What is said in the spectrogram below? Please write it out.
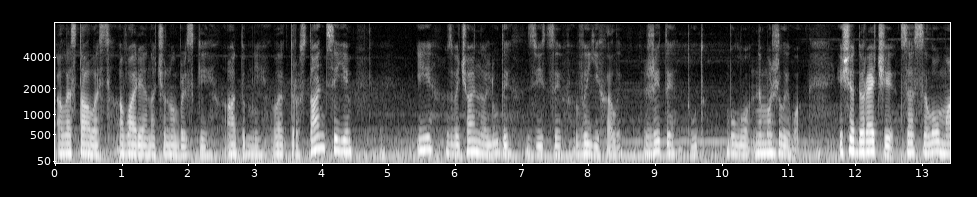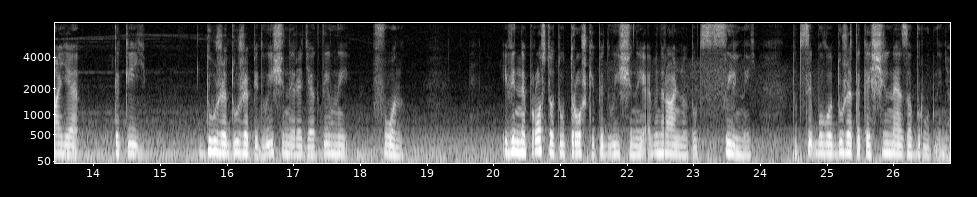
Але сталася аварія на Чорнобильській атомній електростанції, і, звичайно, люди звідси виїхали. Жити тут було неможливо. І ще, до речі, це село має такий дуже-дуже підвищений радіоактивний фон. І він не просто тут трошки підвищений, а він реально тут сильний. Тут було дуже таке щільне забруднення.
